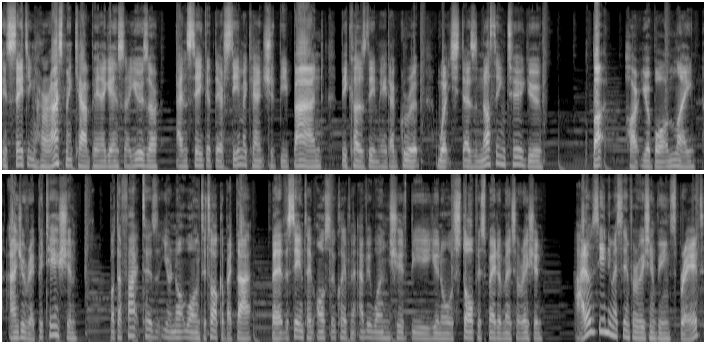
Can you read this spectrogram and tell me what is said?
inciting a harassment campaign against a user and saying that their Steam account should be banned because they made a group which does nothing to you but hurt your bottom line and your reputation. But the fact is that you're not willing to talk about that but at the same time also claiming that everyone should be, you know, stop the spread of misinformation. I don't see any misinformation being spread.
